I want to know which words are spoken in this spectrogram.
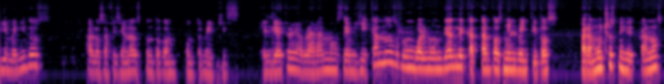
Bienvenidos a losaficionados.com.mx. El día de hoy hablaremos de mexicanos rumbo al Mundial de Qatar 2022. Para muchos mexicanos,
